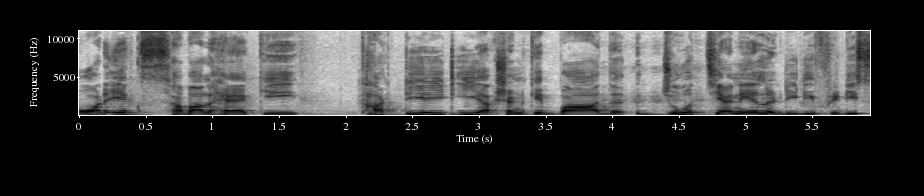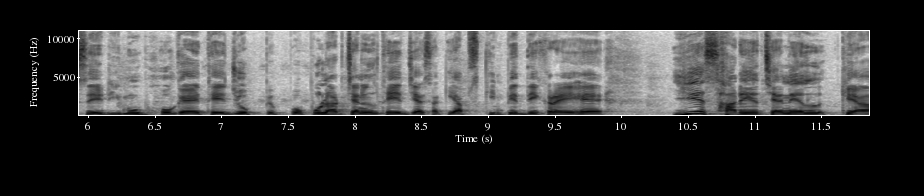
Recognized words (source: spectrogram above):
और एक सवाल है कि 38 ई एक्शन के बाद जो चैनल डी डी फ्री से रिमूव हो गए थे, जो पॉपुलर चैनल थे, जैसा कि आप स्क्रीन पे देख रहे हैं, ये सारे चैनल क्या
